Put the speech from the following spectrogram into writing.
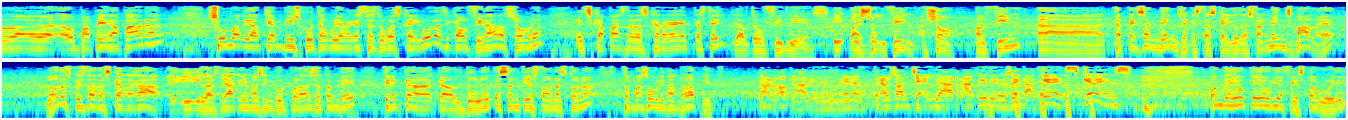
el paper de pare, suma-li el que hem viscut avui amb aquestes dues caigudes i que al final, a sobre, ets capaç de descarregar aquest castell i el teu fill hi és. I, i son fill, això, el fill eh, que pesen menys aquestes caigudes, fan menys mal, eh? No? Després de descarregar i, i les llàgrimes incorporades, jo també crec que, que el dolor que senties fa una estona te'n vas oblidant ràpid. No, no, clar, evidentment, et treus el gel ja ràpid i dius, vinga, què més, què més? On dèieu que hi hauria festa avui?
